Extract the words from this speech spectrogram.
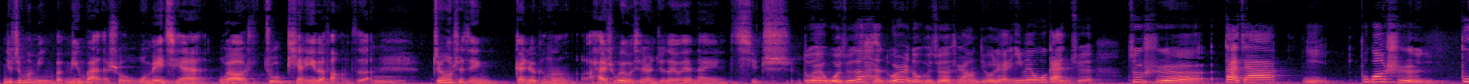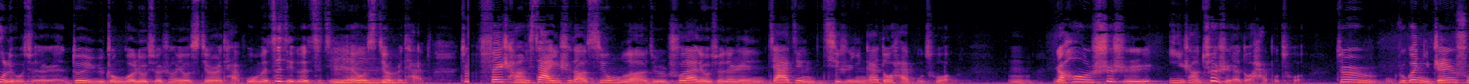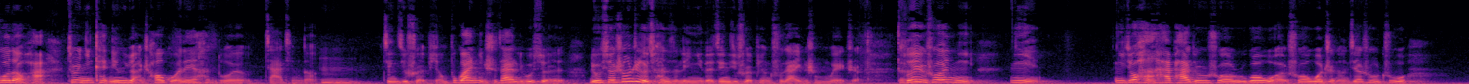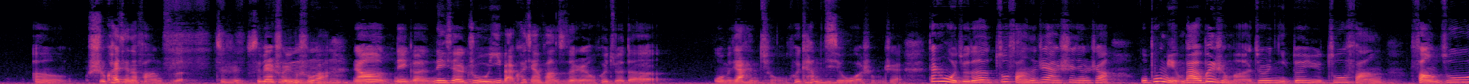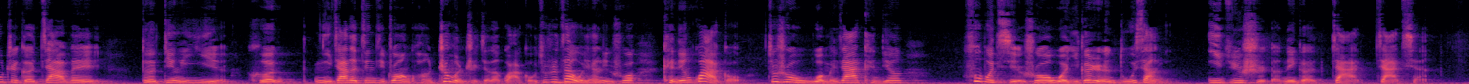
你就这么明白明摆的说，我没钱，我要住便宜的房子，嗯，这种事情感觉可能还是会有些人觉得有点难以启齿。对，我觉得很多人都会觉得非常丢脸，因为我感觉就是大家你不光是不留学的人，对于中国留学生有 stereotype，我们自己对自己也有嗯 stereotype，、就非常下意识到 assume 了，就是出来留学的人家境其实应该都还不错，嗯，然后事实意义上确实也都还不错。就是如果你真说的话，就是你肯定远超国内很多家庭的嗯经济水平，不管你是在留学留学生这个圈子里，你的经济水平处在一个什么位置，所以说你你你就很害怕，就是说，如果我说我只能接受住，嗯，十块钱的房子，就是随便说一个数啊，然后那个那些住一百块钱房子的人会觉得。我们家很穷，会看不起我什么之类。但是我觉得租房子这件事情上，我不明白为什么，就是你对于租房房租这个价位的定义和你家的经济状况这么直接的挂钩，就是在我眼里说肯定挂钩。就是我们家肯定付不起，说我一个人独享一居室的那个价价钱，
